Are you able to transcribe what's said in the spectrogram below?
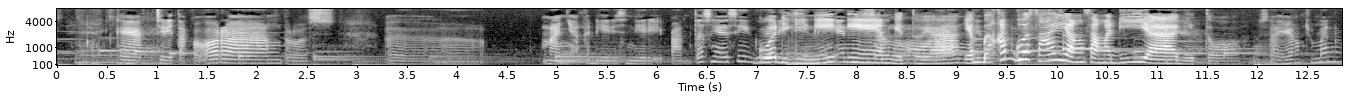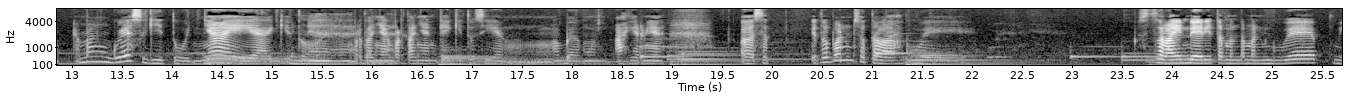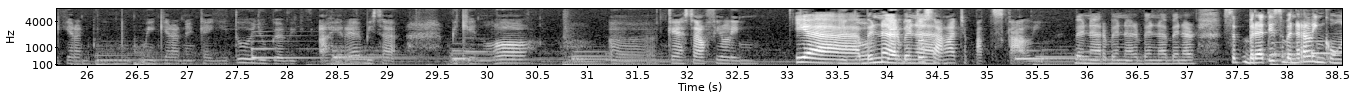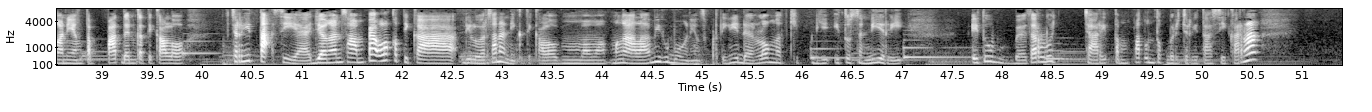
Kayak cerita ke orang terus eh, nanya ke diri sendiri pantas nggak sih gue diginiin sama gitu ya? orang? Yang gitu. bahkan gue sayang sama dia Iya. gitu sayang cuman emang gue segitunya ya gitu. pertanyaan-pertanyaan kayak gitu sih yang ngebangun akhirnya. Eh, set- itu pun setelah gue selain dari teman-teman gue pemikiran pemikiran yang kayak gitu juga bi- akhirnya bisa bikin lo eh, kayak self healing Iya gitu. benar dan itu sangat cepat sekali. Benar benar benar benar. Se- berarti sebenarnya lingkungan yang tepat dan ketika lo cerita sih ya jangan sampai lo ketika di luar sana nih ketika lo mengalami hubungan yang seperti ini dan lo ngekip di itu sendiri itu better lo cari tempat untuk bercerita sih. Karena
